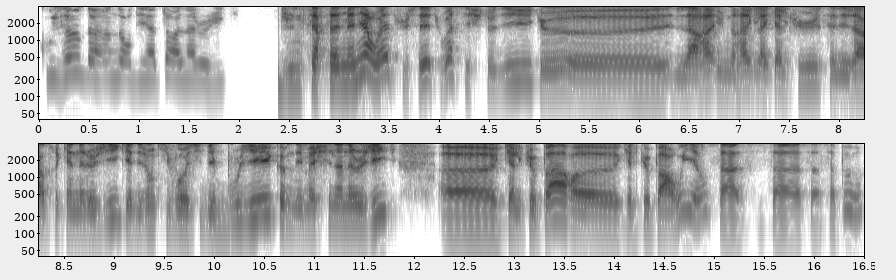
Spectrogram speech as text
cousin d'un ordinateur analogique d'une certaine manière, ouais, tu sais, tu vois, si je te dis que euh, la, une règle à calcul, c'est déjà un truc analogique, il y a des gens qui voient aussi des bouliers comme des machines analogiques, euh, quelque part, euh, quelque part, oui, hein, ça, ça, ça, ça peut. Hein.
